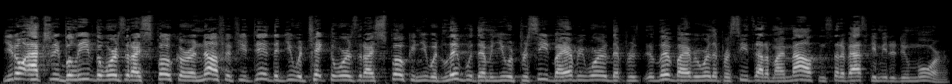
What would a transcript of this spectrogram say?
You don't actually believe the words that I spoke are enough. If you did, that you would take the words that I spoke and you would live with them and you would proceed by every word that, live by every word that proceeds out of my mouth instead of asking me to do more.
